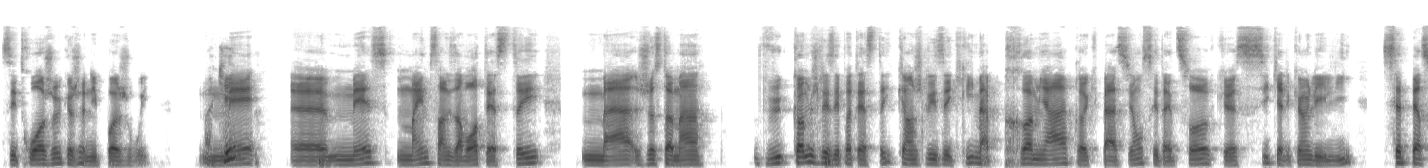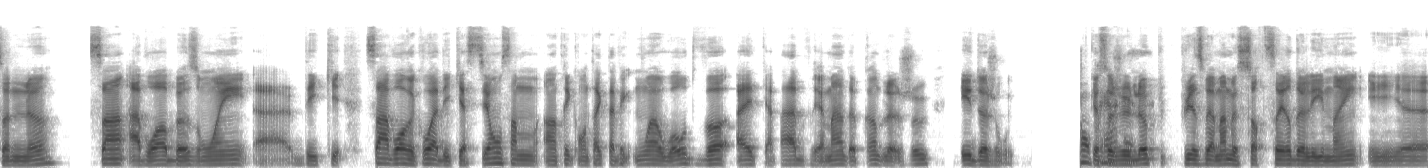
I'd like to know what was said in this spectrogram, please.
c'est trois jeux que je n'ai pas joués. Mais, euh, mais même sans les avoir testés, ma, justement, vu comme je les ai pas testés, quand je les écris, ma première préoccupation, c'est d'être sûr que si quelqu'un les lit, cette personne-là, sans avoir besoin euh, des sans avoir recours à des questions, sans entrer en contact avec moi ou autre, va être capable vraiment de prendre le jeu et de jouer. Que ce jeu-là pu- puisse vraiment me sortir de les mains et euh,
